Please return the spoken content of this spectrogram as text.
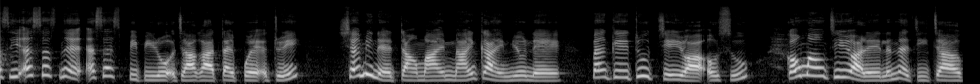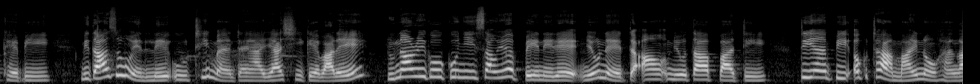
RCSS နဲ့ SSPP တို့အကြားကတိုက်ပွဲအတွင်းရှမ်းပြည်နယ်တောင်ပိုင်းမိုင်းကင်မြို့နယ်ပန်ကေတုကျေးရွာအုပ်စုကုန်းမောင်းကျေးရွာတဲ့လက်နက်ကြီးကြောက်ခဲ့ပြီးမိသားစုဝင်၄ဦးထိမှန်ဒဏ်ရာရရှိခဲ့ပါတယ်။ လူနာတွေကိုကူညီဆောင်ရွက်ပေးနေတဲ့မြို့နယ်တအောင်အမျိုးသားပါတီ TNP ဥက္ကဋ္ဌမိုင်းနုံဟန်က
